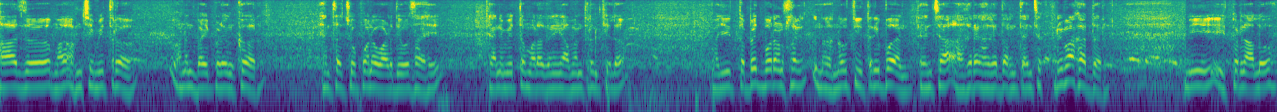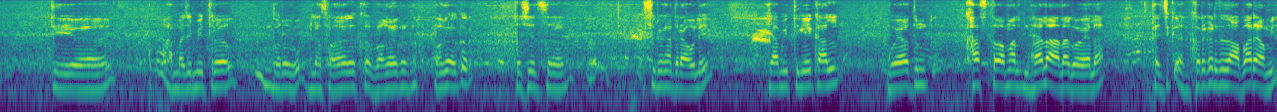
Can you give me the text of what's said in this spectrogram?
आज आमचे मित्र आनंदभाई पिळणकर यांचा चोपन्न वाढदिवस आहे. त्यानिमित्त मला त्यांनी आमंत्रण केलं. माझी तब्येत बरं नसल्या नव्हती तरी पण त्यांच्या आग्रहाखातर आणि त्यांच्या प्रेमाखातर मी इथपर्यंत आलो. ते माझे मित्र बरोबर विलास वाघाकर वाघाकर तसेच सूर्यनाथ रावले. या आम्ही तिघे काल गोव्यातून खास तो आम्हाला न्यायला आला गोव्याला. त्याची खरं खरं त्याचा आभार आहे आम्ही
